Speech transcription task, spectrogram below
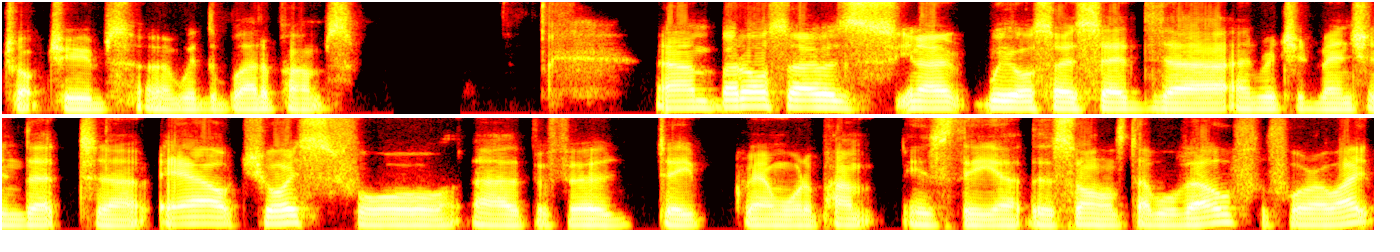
drop tubes with the bladder pumps um, but also, as you know, we also said, uh, and Richard mentioned that uh, our choice for uh, the preferred deep groundwater pump is the uh, the Solinst double valve for 408.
